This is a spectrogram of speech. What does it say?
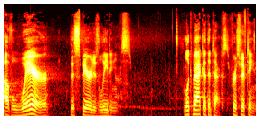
of where the Spirit is leading us. Look back at the text, verse 15.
